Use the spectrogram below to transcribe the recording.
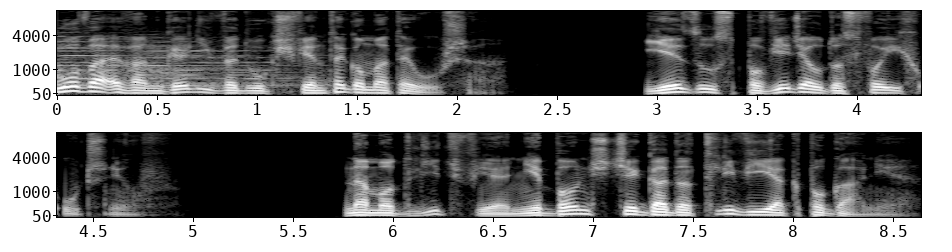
Słowa Ewangelii według świętego Mateusza. Jezus powiedział do swoich uczniów: Na modlitwie nie bądźcie gadatliwi jak poganie.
